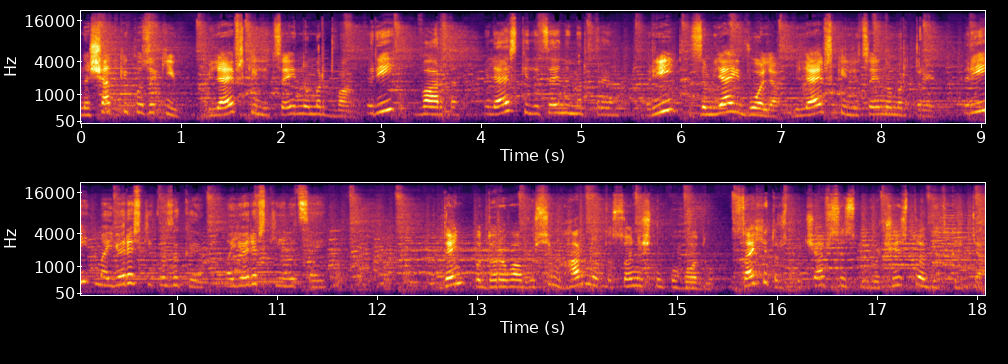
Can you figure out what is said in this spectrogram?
нащадки козаків Біляївський ліцей номер 2 Рій Варта, Біляївський ліцей номер 3 Рій Земля і воля Біляївський ліцей номер 3 Рій Майорівські козаки, Майорівський ліцей. День подарував усім гарну та сонячну погоду. Захід розпочався з урочистого відкриття,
